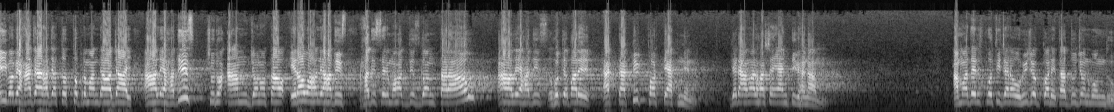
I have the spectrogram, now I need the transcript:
এইভাবে হাজার হাজার তথ্য প্রমাণ দেওয়া যায়। আহলে হাদিস শুধু আম জনতা, এরাও আহলে হাদিস। হাদিসের মহাদিসগণ তারাও আহলে হাদিস হতে পারে। একটা টিক ফর ট্যাক নেন, যেটা আমার ভাষায় অ্যান্টি ভ্যানাম আমাদের প্রতি যারা অভিযোগ করে, তার দুজন বন্ধু।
